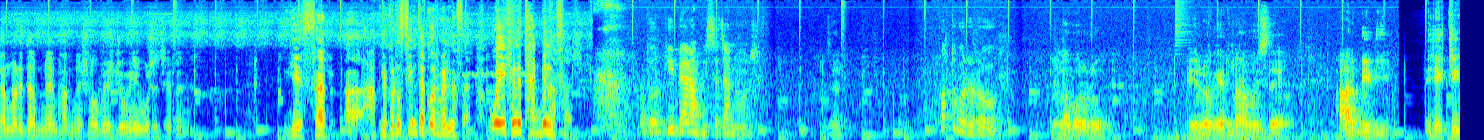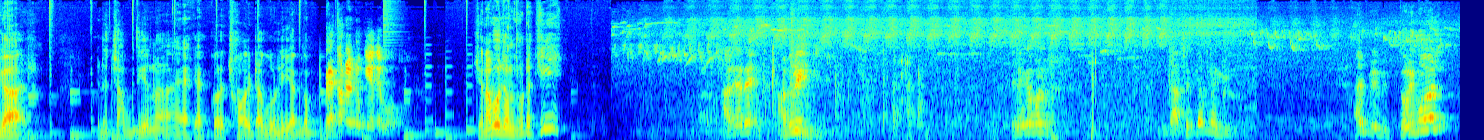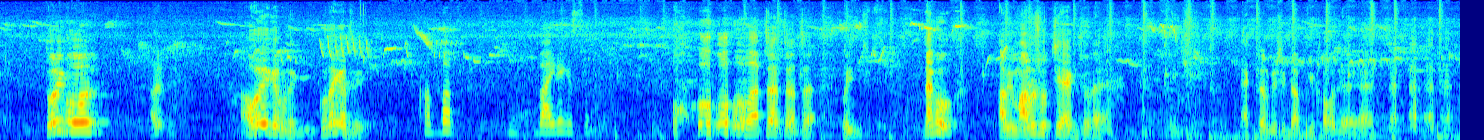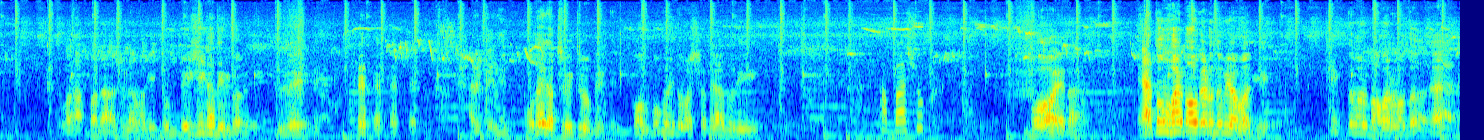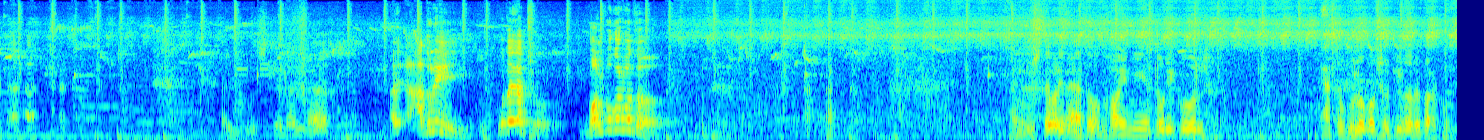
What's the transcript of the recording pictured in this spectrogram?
বাগান বাড়িতে আপনি ভাগ্নে সহ বেশ জমিয়ে বসেছেন হ্যাঁ? ইয়ে স্যার আপনি কোনো চিন্তা করবেন না স্যার ও এখানে থাকবে না স্যার তোর কি ব্যারাম হয়েছে জানোস? জানি। কত বড় রোগ? মেলা বড় রোগ। এই রোগের নাম হইছে আরবিডি। এই যে ট্রিগার এটা চাপ দিয়ে না এক এক করে ছয়টা গুলি একদম ভেতরে ঢুকিয়ে দেবো। চেনাবো যন্ত্রটা কি? আরে আরে আদুরি! এটা কেমন? গাছের দাম নাকি? আরে তরিকুল তরিকুল। আরে হাওয়া হয়ে গেল নাকি? কোথায় গেছে? আব্বা বাইরে গেছে। ও আচ্ছা আচ্ছা আচ্ছা। ওই দেখো আমি মানুষ হচ্ছে একজন হ্যাঁ? এই একটার বেশি ডাব কি খাওয়া যায় হ্যাঁ? তোমার আব্বারা আসলে আমাকে একটু বেশি খাতির করে বুঝলে? আরে কোথায় যাচ্ছ? একটু গল্প করি তোমার সাথে আদরি। আব্বা আসুক। ভয় না। এত ভয় পাও কেন তুমি আমাকে? ঠিক তোমার বাবার মতো হ্যাঁ? বুঝতে পারি না। আরে আদুরি কোথায় যাচ্ছ? গল্প করব তো। আমি বুঝতে পারি না এত ভয় নিয়ে তরিকুল। এতগুলো বছর কীভাবে পার করল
